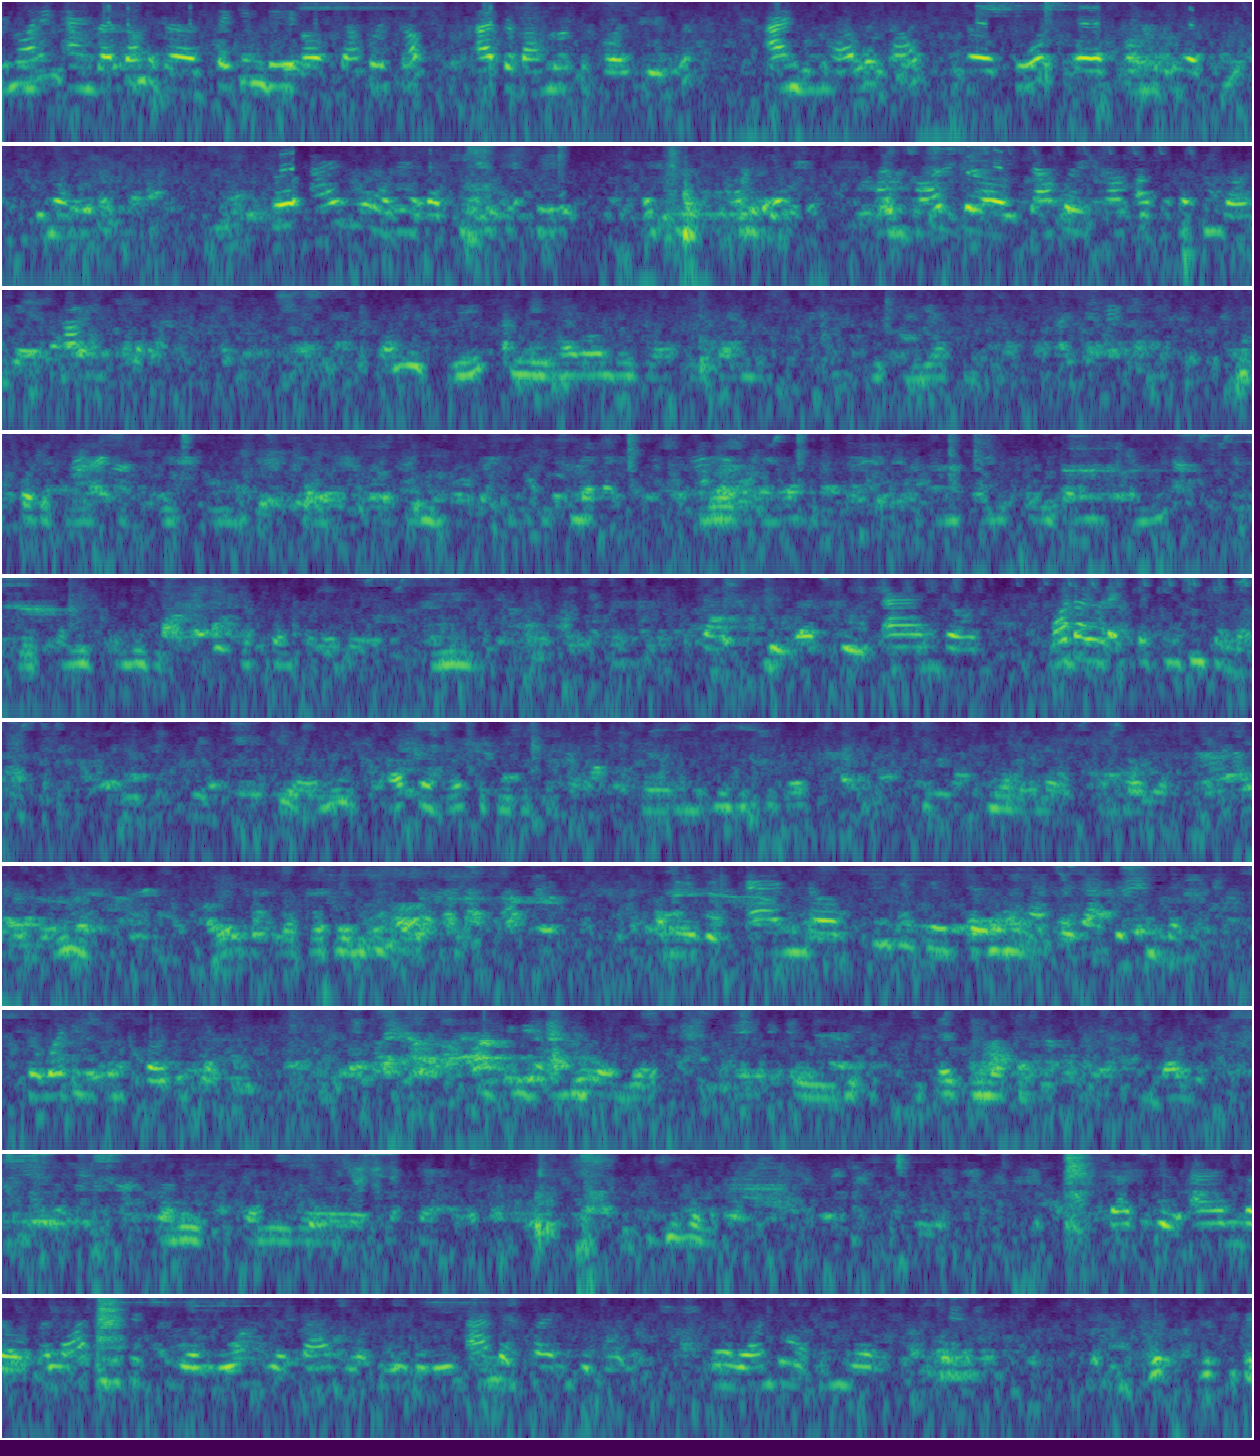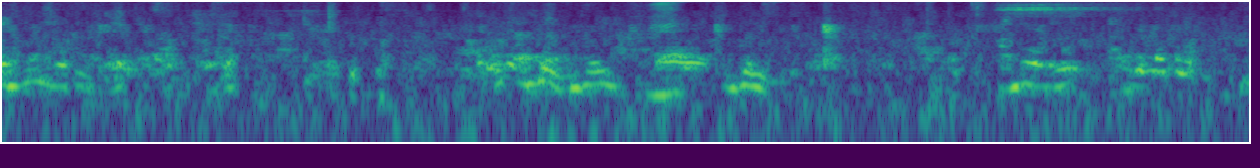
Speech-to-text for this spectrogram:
Good morning and welcome to the second day of Stafford Cup at the Bangalore Football Stadium. And we have with us the coach of Bengaluru FC, sir. So, as you are aware that KSFA have got the Stafford Cup after 30 long years. So how do you feel about it? It's always great to have all those uh, which we have to for the teams That's true, that's true. And um, what are your expectations from the match? always you you. Amazing. And uh, since you played matches at this so what do you think about this level? So this, and uh, a last message to your viewers, your fans watching the and aspiring footballers who want to be there. Just, just keep enjoying what you Just, just enjoy, enjoy, enjoy. Thank you very much, and good luck.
